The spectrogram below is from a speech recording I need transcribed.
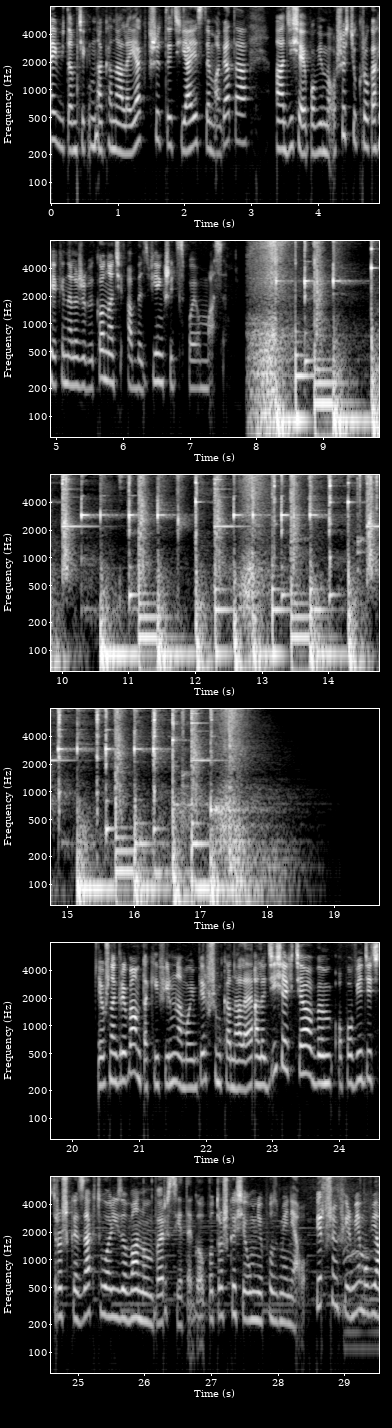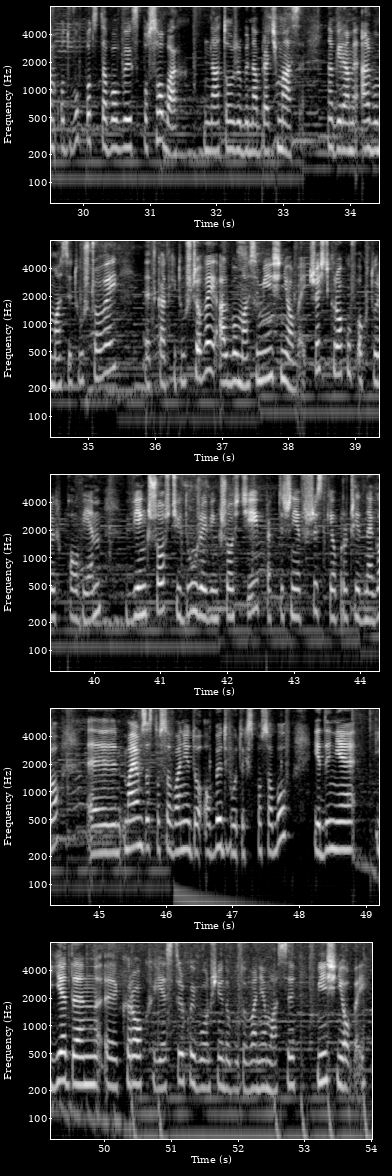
Hej, witam Cię na kanale Jak Przytyć. Ja jestem Agata, a dzisiaj opowiemy o sześciu krokach, jakie należy wykonać, aby zwiększyć swoją masę. Ja już nagrywałam taki film na moim pierwszym kanale, ale dzisiaj chciałabym opowiedzieć troszkę zaktualizowaną wersję tego, bo troszkę się u mnie pozmieniało. W pierwszym filmie mówiłam o dwóch podstawowych sposobach na to, żeby nabrać masę. Nabieramy albo masy tłuszczowej, e, tkanki tłuszczowej, albo masy mięśniowej. Sześć kroków, o których powiem, w większości, dużej większości, praktycznie wszystkie oprócz jednego, e, mają zastosowanie do obydwu tych sposobów. Jedynie jeden e, krok jest tylko i wyłącznie do budowania masy mięśniowej.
